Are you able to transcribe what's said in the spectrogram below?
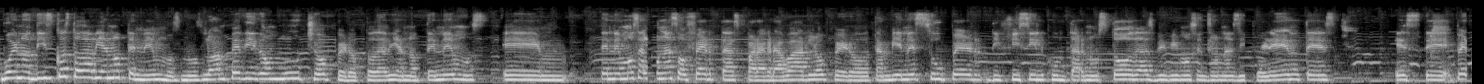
Bueno, discos todavía no tenemos, nos lo han pedido mucho, pero todavía no tenemos. Eh, tenemos algunas ofertas para grabarlo, pero también es súper difícil juntarnos todas, vivimos en zonas diferentes. Este, pero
